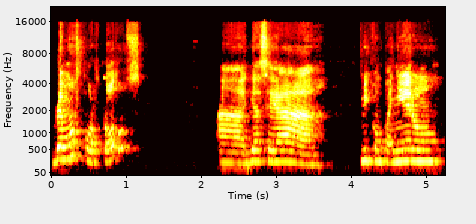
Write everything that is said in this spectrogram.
vemos por todos, ya sea mi compañero,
